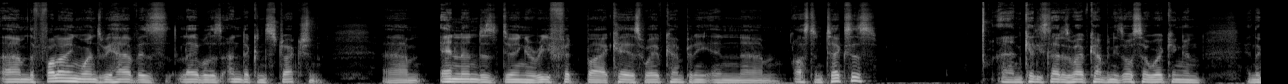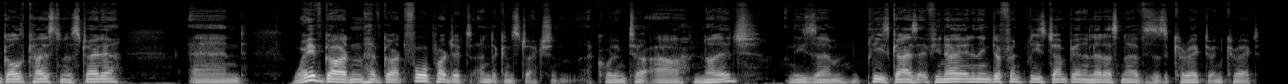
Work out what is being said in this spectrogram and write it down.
um, the following ones we have is labeled as under construction. Um, NLand is doing a refit by KS Wave Company in um, Austin, Texas. And Kelly Slater's Wave Company is also working in, in the Gold Coast in Australia. And Wave Garden have got four projects under construction, according to our knowledge. These, um, please, guys, if you know anything different, please jump in and let us know if this is correct or incorrect.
